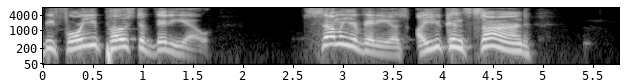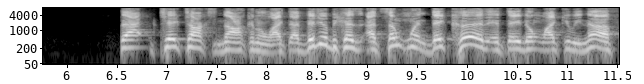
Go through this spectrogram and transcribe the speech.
before you post a video, some of your videos, are you concerned that TikTok's not going to like that video because at some point they could, if they don't like you enough,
